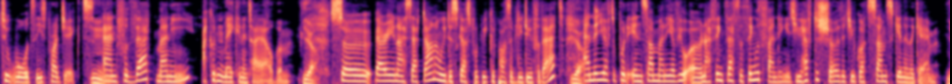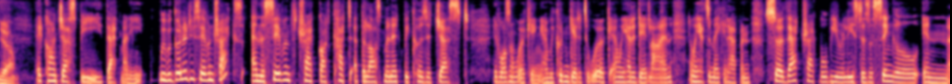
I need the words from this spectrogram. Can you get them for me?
towards these projects. And for that money, I couldn't make an entire album. Yeah. So Barry and I sat down and we discussed what we could possibly do for that. Yeah. And then you have to put in some money of your own. I think that's the thing with funding is you have to show that you've got some skin in the game. Yeah. It can't just be that money. We were going to do seven tracks and the seventh track got cut at the last minute because it just, it wasn't working and we couldn't get it to work and we had a deadline and we had to make it happen. So that track will be released as a single in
